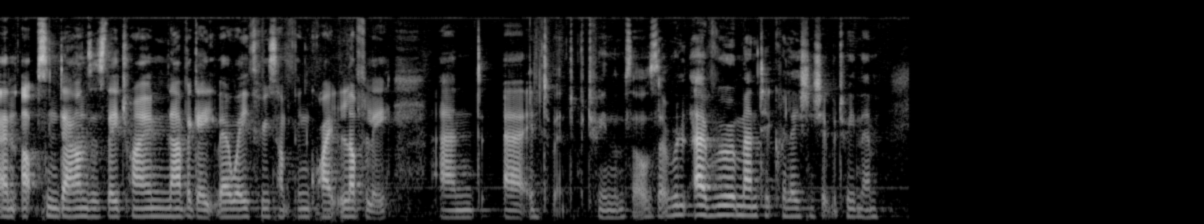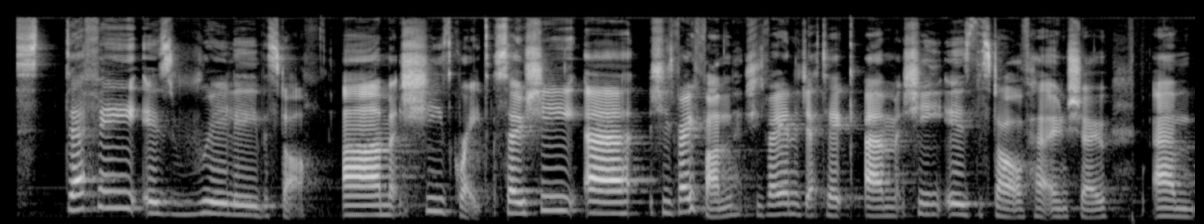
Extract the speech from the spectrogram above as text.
and ups and downs as they try and navigate their way through something quite lovely and uh, intimate between themselves, a, a romantic relationship between them. Steffi is really the star. Um, she's great. So she uh, she's very fun. She's very energetic. Um, she is the star of her own show. Um,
